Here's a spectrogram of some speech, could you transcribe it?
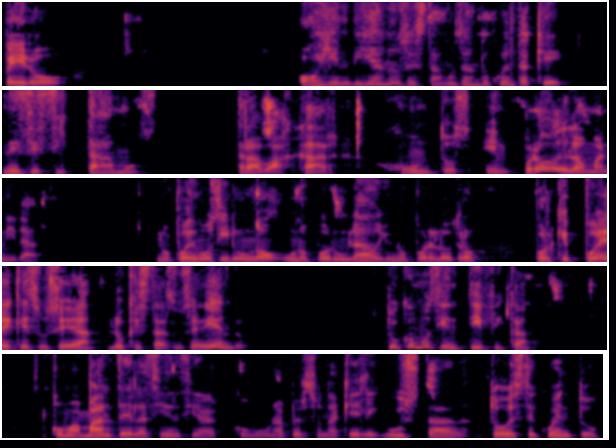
pero hoy en día nos estamos dando cuenta que necesitamos trabajar juntos en pro de la humanidad. No podemos ir uno, uno por un lado y uno por el otro porque puede que suceda lo que está sucediendo. Tú como científica, como amante de la ciencia, como una persona que le gusta todo este cuento,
